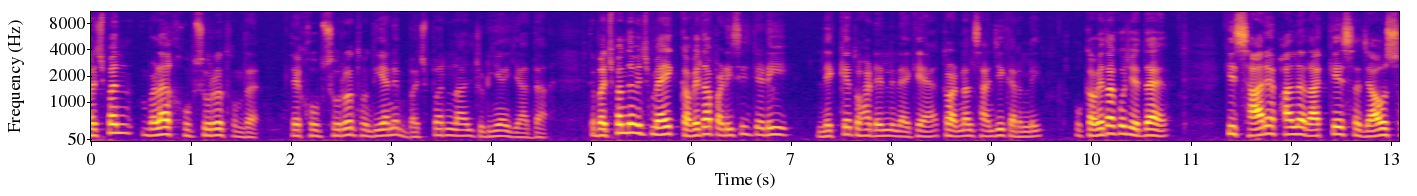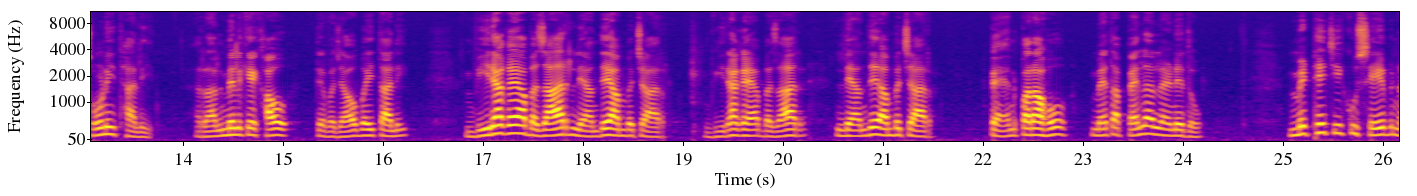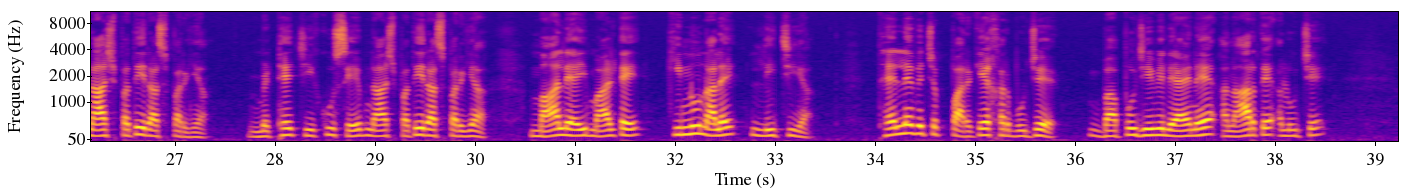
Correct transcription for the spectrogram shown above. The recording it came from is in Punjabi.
ਬਚਪਨ ਬੜਾ ਖੂਬਸੂਰਤ ਹੁੰਦਾ ਹੈ ਤੇ ਖੂਬਸੂਰਤ ਹੁੰਦੀਆਂ ਨੇ ਬਚਪਨ ਨਾਲ ਜੁੜੀਆਂ ਯਾਦਾਂ। ਤੇ ਬਚਪਨ ਦੇ ਵਿੱਚ ਮੈਂ ਇੱਕ ਕਵਿਤਾ ਪੜ੍ਹੀ ਸੀ ਜਿਹੜੀ ਲਿਖ ਕੇ ਤੁਹਾਡੇ ਲਈ ਲੈ ਕੇ ਆਇਆ, ਤੁਹਾਡੇ ਨਾਲ ਸਾਂਝੀ ਕਰਨ ਲਈ। ਉਹ ਕਵਿਤਾ ਕੁਝ ਇਦਾਂ ਹੈ ਕਿ ਸਾਰੇ ਫਲ ਰੱਖ ਕੇ ਸਜਾਓ ਸੋਹਣੀ ਥਾਲੀ, ਰਲ ਮਿਲ ਕੇ ਖਾਓ ਤੇ ਵਜਾਓ ਬਈ ਤਾਲੀ। ਵੀਰਾ ਗਿਆ ਬਾਜ਼ਾਰ ਲਿਆਂਦੇ ਅੰਬ ਚਾਰ, ਵੀਰਾ ਗਿਆ ਬਾਜ਼ਾਰ ਲਿਆਂਦੇ ਅੰਬ ਚਾਰ, ਭੈਣ ਪਰਾ ਹੋ ਮੈਂ ਤਾਂ ਪਹਿਲਾਂ ਲੈਣੇ ਦੋ। ਮਿੱਠੇ ਚੀਕੂ ਸੇਬ ਨਾਸ਼ਪਤੀ ਰਸ ਭਰੀਆਂ ਮਿੱਠੇ ਚੀਕੂ ਸੇਬ ਨਾਸ਼ਪਤੀ ਰਸ ਭਰੀਆਂ ਮਾਂ ਲਿਆਈ ਮਾਲਟੇ ਕਿੰਨੂ ਨਾਲੇ ਲੀਚੀਆਂ। ਥੈਲੇ ਵਿੱਚ ਭਰ ਕੇ ਖਰਬੂਜੇ ਬਾਪੂ ਜੀ ਵੀ ਲਿਆਏ ਨੇ, ਅਨਾਰ ਤੇ ਅਲੂਚੇ।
